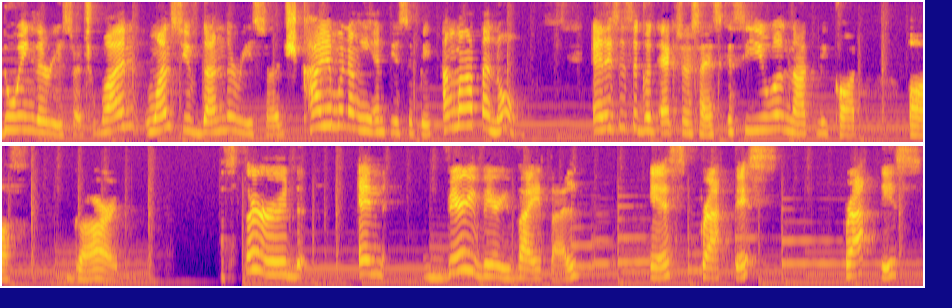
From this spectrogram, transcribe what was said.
doing the research. One, once you've done the research, kaya mo nang i-anticipate ang mga tanong. And this is a good exercise kasi you will not be caught off guard. Third, and very, very vital, is practice, practice,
